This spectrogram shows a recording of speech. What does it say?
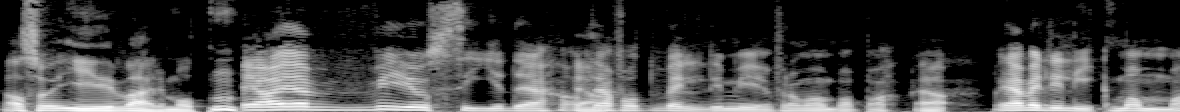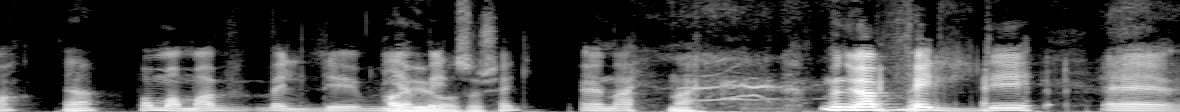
Altså i væremåten. Ja, jeg vil jo si det. At jeg har fått veldig mye fra mamma og pappa. Ja. Og jeg er veldig lik mamma. Ja. For mamma er veldig Har hun også skjegg? Eh, nei. Nei. Men hun er veldig eh,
